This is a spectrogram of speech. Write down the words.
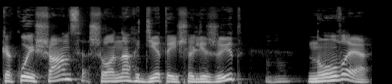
какой шанс, что она где-то еще лежит, новая,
